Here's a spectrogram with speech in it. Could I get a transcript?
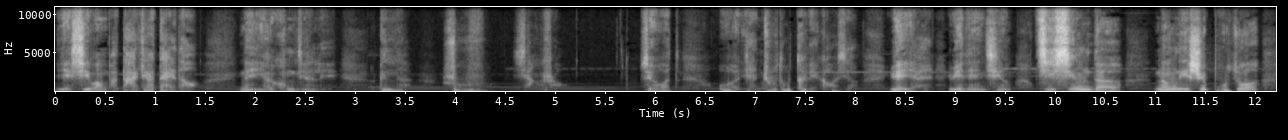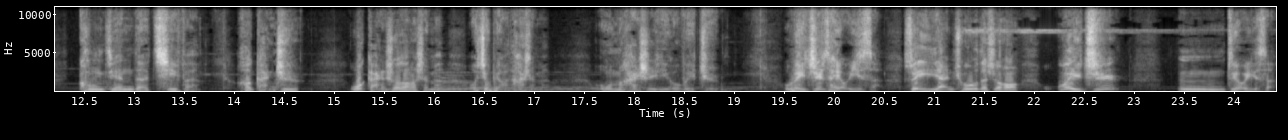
也希望把大家带到那一个空间里，跟他。舒服享受，所以我我演出都特别高兴，越演越年轻。即兴的能力是捕捉空间的气氛和感知，我感受到了什么，我就表达什么。我们还是一个未知，未知才有意思。所以演出的时候，未知，嗯，最有意思。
